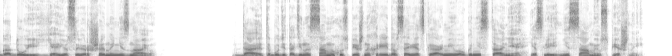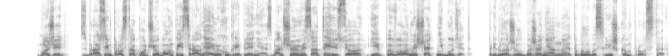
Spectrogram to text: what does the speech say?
году, и я ее совершенно не знаю. Да, это будет один из самых успешных рейдов советской армии в Афганистане, если не самый успешный. Может, сбросим просто кучу бомб и сравняем их укрепления? С большой высоты и все, и ПВО мешать не будет, предложил Бажанян, но это было бы слишком просто.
